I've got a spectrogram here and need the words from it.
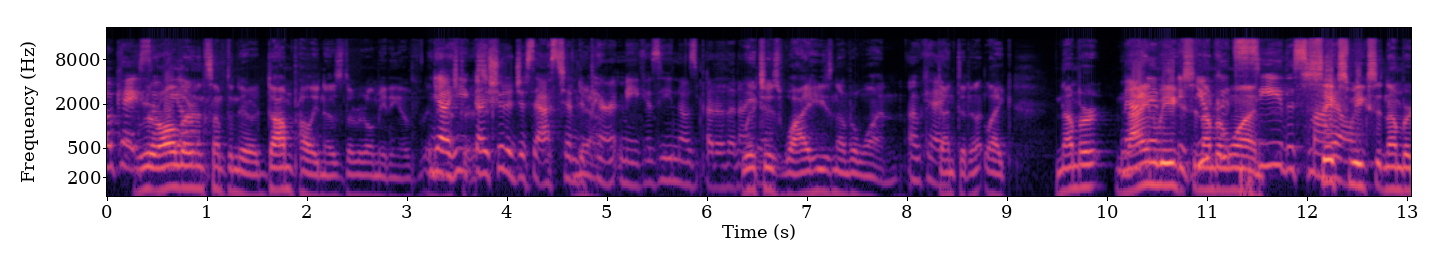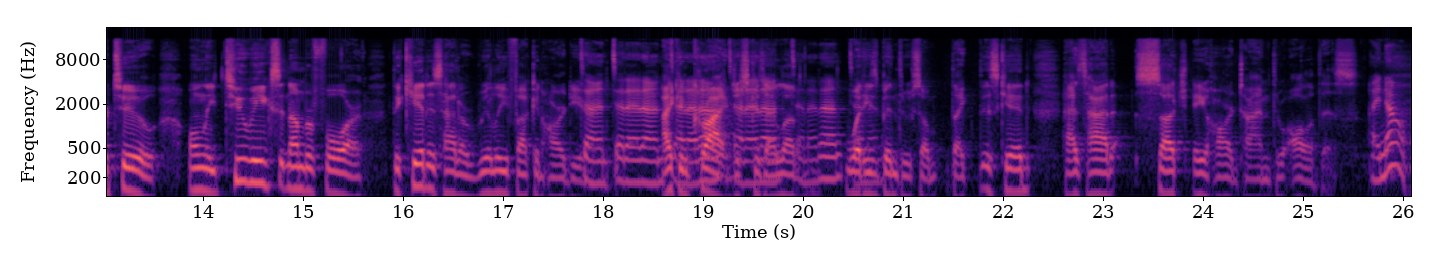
okay, We were so all we learning something new. Dom probably knows the real meaning of Yeah, he. I should have just asked him to Yeah. parent me because he knows better than I do, which is why he's number one. Okay. Dun, dun, dun, like number Megan, nine weeks at number one, see the six weeks at number two, only two weeks at number four. The kid has had a really fucking hard year. Dun, dun, dun, I can cry just because I love what he's been through. So, like, this kid has had such a hard time through all of this, I know.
